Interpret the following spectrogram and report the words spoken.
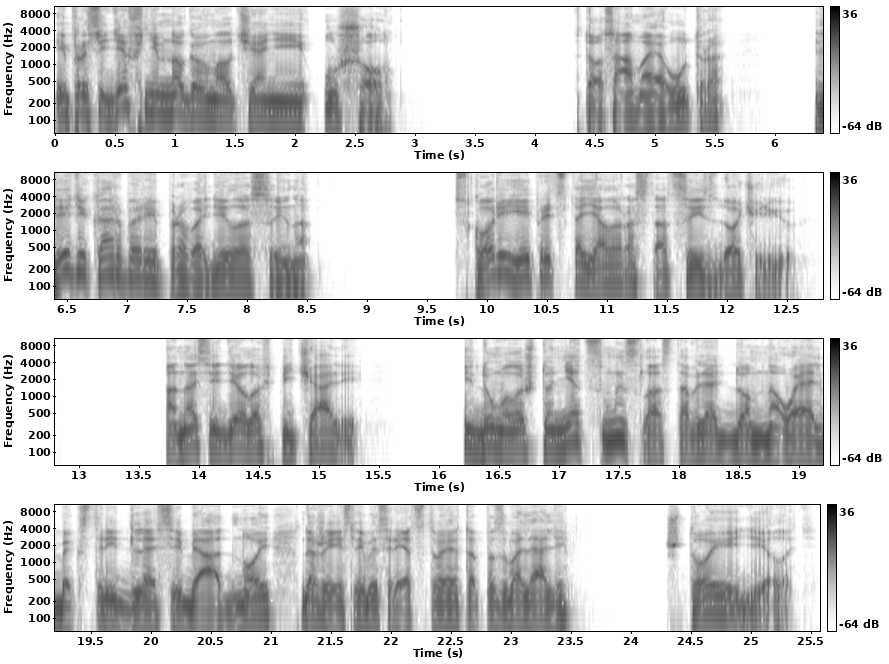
и, просидев немного в молчании, ушел. В то самое утро леди Карбери проводила сына. Вскоре ей предстояло расстаться и с дочерью. Она сидела в печали и думала, что нет смысла оставлять дом на Уэльбек-стрит для себя одной, даже если бы средства это позволяли. Что ей делать?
